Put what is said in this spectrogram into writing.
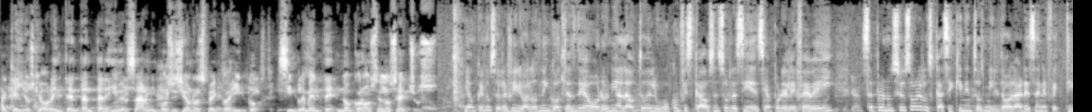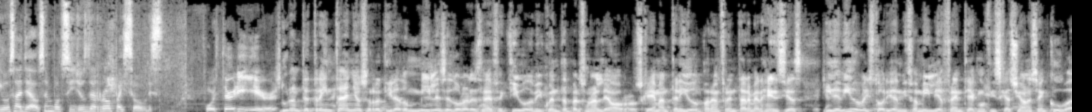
Aquellos que ahora intentan tergiversar mi posición respecto a Egipto simplemente no conocen los hechos. Y aunque no se refirió a los lingotes de oro ni al auto de lujo confiscados en su residencia por el FBI, se pronunció sobre los casi 500 mil dólares en efectivos hallados en bolsillos de ropa y sobres. Durante 30 años he retirado miles de dólares en efectivo de mi cuenta personal de ahorros que he mantenido para enfrentar emergencias y debido a la historia de mi familia frente a confiscaciones en Cuba.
